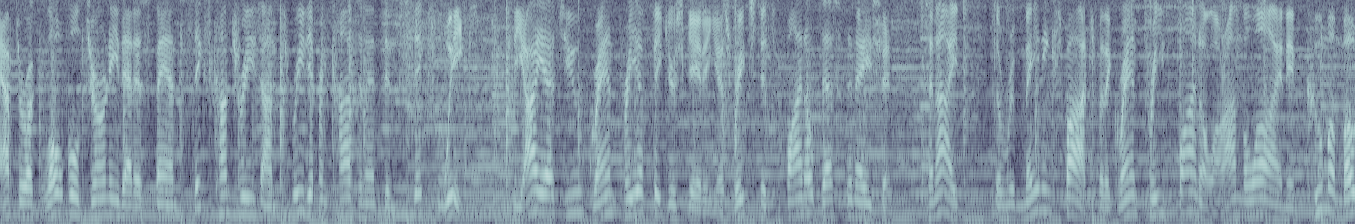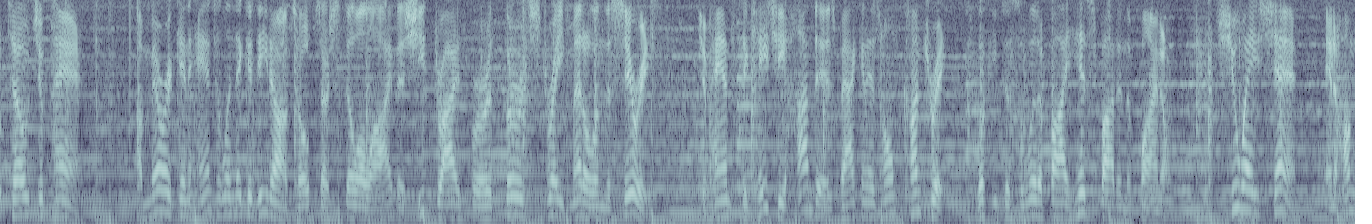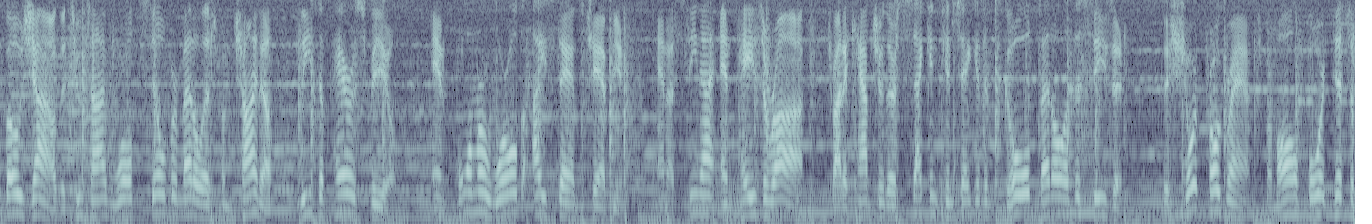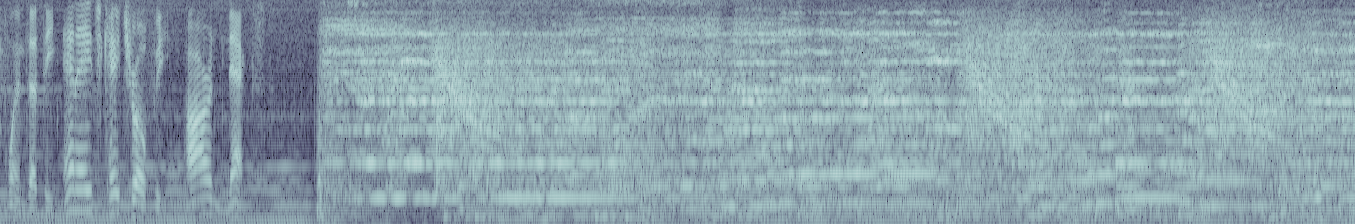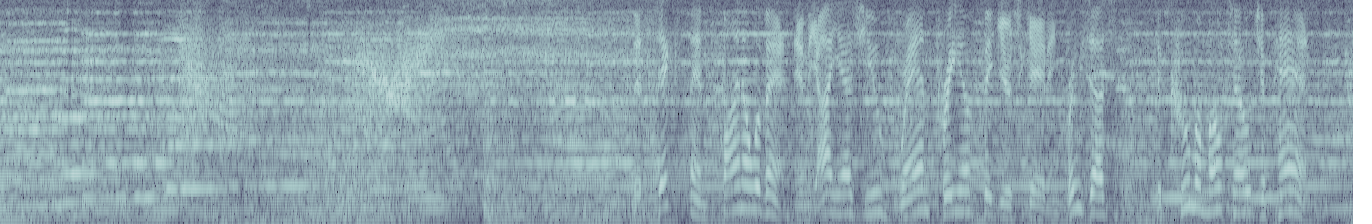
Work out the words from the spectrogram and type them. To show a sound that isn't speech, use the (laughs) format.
After a global journey that has spanned six countries on three different continents in six weeks, the ISU Grand Prix of Figure Skating has reached its final destination. Tonight, the remaining spots for the Grand Prix final are on the line in Kumamoto, Japan. American Angela Nikodinov's hopes are still alive as she strives for her third straight medal in the series. Japan's Takeshi Honda is back in his home country, looking to solidify his spot in the final. Xue Shen and Hongbo Zhao, the two-time world silver medalist from China, lead the pairs field. And former world ice dance champion Anissina and Peizerat try to capture their second consecutive gold medal of the season. The short programs from all four disciplines at the NHK Trophy are next. And final event in the ISU Grand Prix of Figure Skating brings us to Kumamoto, Japan,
